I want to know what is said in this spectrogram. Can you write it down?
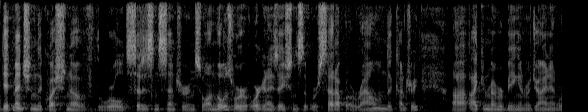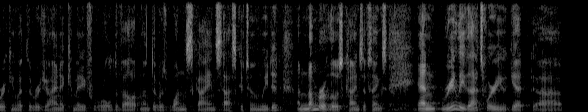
did mention the question of the World Citizen Center and so on. Those were organizations that were set up around the country. Uh, I can remember being in Regina and working with the Regina Committee for World Development. There was One Sky in Saskatoon. We did a number of those kinds of things, and really, that's where you get uh,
